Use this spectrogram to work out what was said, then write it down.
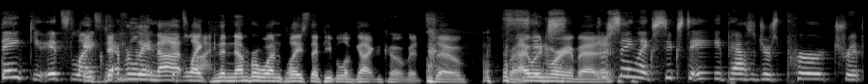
Thank you. It's like it's definitely not like the number one place that people have gotten COVID. So I wouldn't worry about it. They're saying like six to eight passengers per trip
